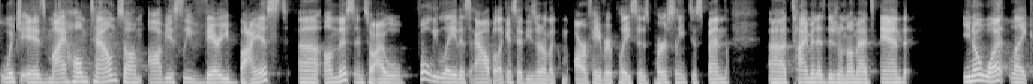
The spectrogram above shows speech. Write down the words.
which is my hometown. So I'm obviously very biased uh, on this, and so I will fully lay this out. But like I said, these are like our favorite places personally to spend uh, time in as digital nomads. And you know what? Like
